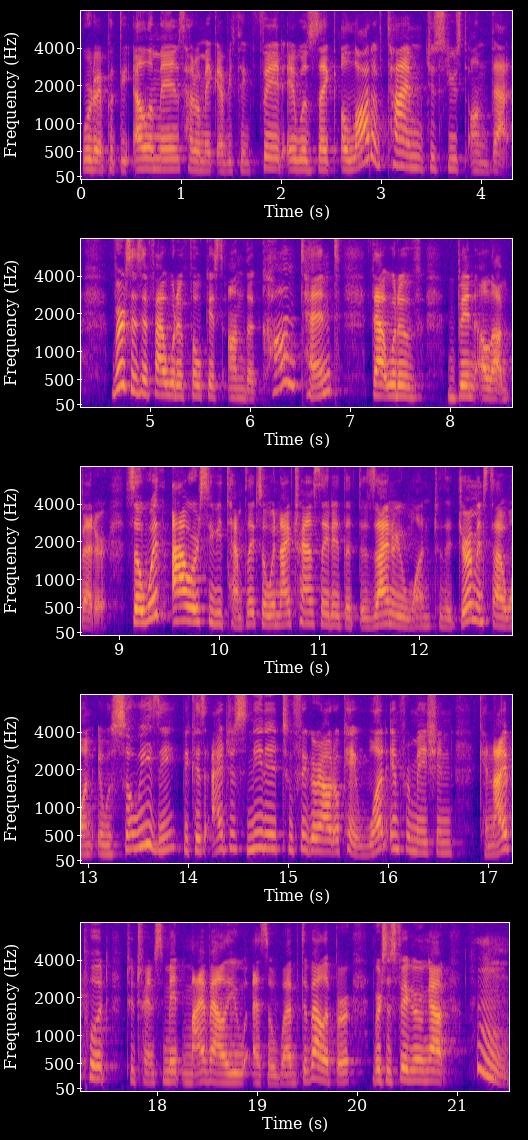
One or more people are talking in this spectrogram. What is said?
where do I put the elements, how to make everything fit. It was like a lot of time just used on that. Versus if I would have focused on the content, that would have been a lot better. So with our CV template, so when I translated the designery one to the German style one, it was so easy because I just needed to figure out, okay, what information can I put to transmit my value as a web developer versus figuring out, hmm,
